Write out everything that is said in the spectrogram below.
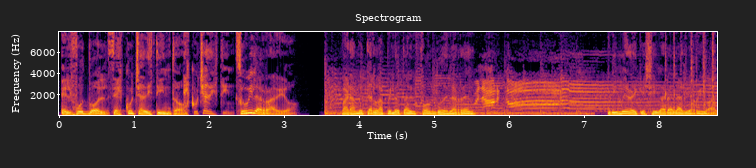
El fútbol se escucha distinto. Escucha distinto. Subí la radio. Para meter la pelota al fondo de la red, primero hay que llegar al área rival.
